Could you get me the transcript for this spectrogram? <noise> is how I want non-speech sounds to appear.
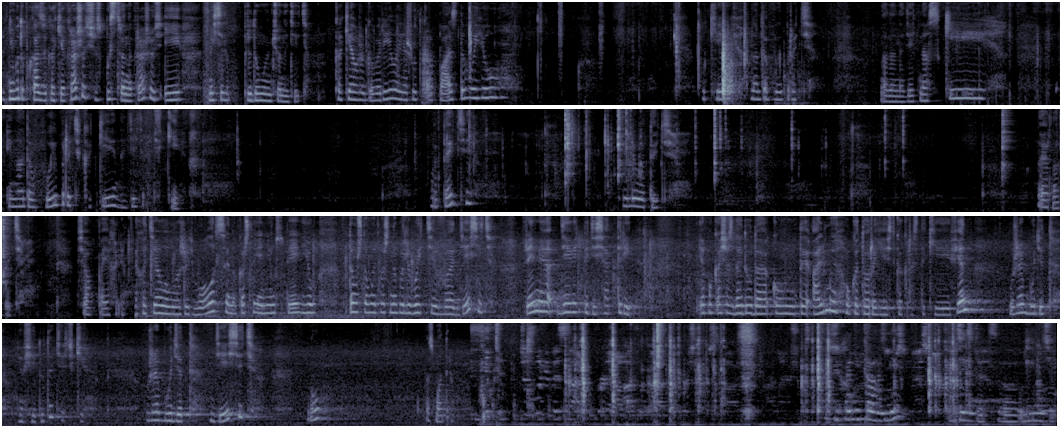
Так, не буду показывать, как я крашусь. Сейчас быстро накрашусь и вместе придумаем, что надеть. Как я уже говорила, я жутко опаздываю. Окей, надо выбрать. Надо надеть носки. И надо выбрать, какие надеть очки. Вот эти или вот эти. Наверное, вот эти. Все, поехали. Я хотела уложить волосы, но кажется, я не успею, потому что мы должны были выйти в 10, время 9.53. Я пока сейчас дойду до комнаты Альмы, у которой есть как раз таки фен, уже будет... Мне вообще идут эти очки? Уже будет 10. Ну, посмотрим. Приходи там возьмешь где этот э, удлинитель?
